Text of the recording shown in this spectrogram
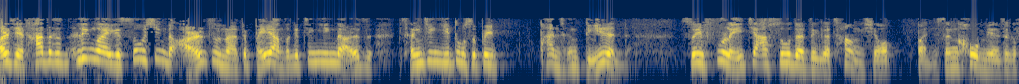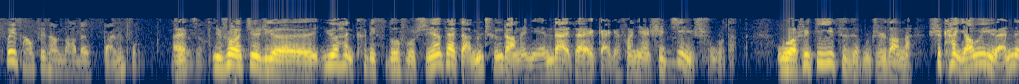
而且他这个另外一个收信的儿子呢，就培养这个精英的儿子，曾经一度是被判成敌人的，所以傅雷家书的这个畅销本身后面是个非常非常大的反讽。哎，你说就这个约翰克里斯多夫，实际上在咱们成长的年代，在改革方面是禁书的。我是第一次怎么知道呢？是看姚文元的，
